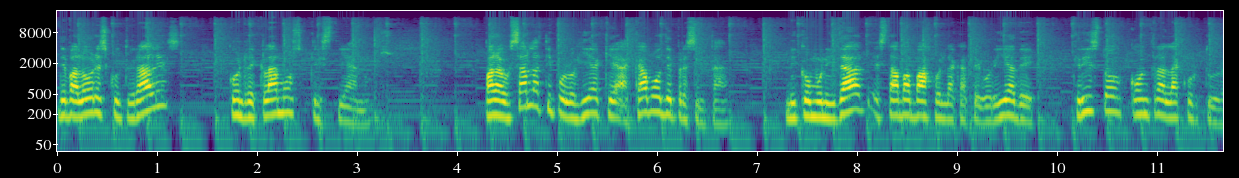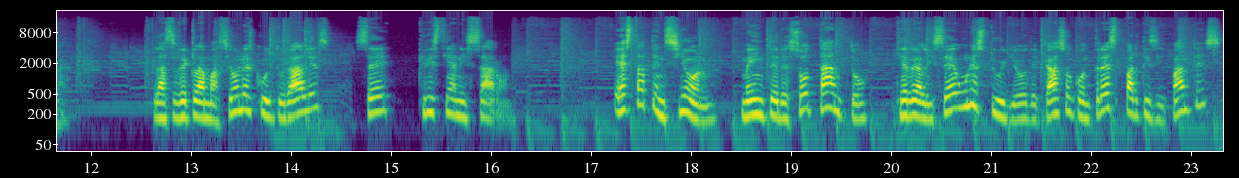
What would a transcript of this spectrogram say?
de valores culturales con reclamos cristianos. Para usar la tipología que acabo de presentar, mi comunidad estaba bajo la categoría de Cristo contra la cultura. Las reclamaciones culturales se cristianizaron. Esta tensión me interesó tanto que realicé un estudio de caso con tres participantes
